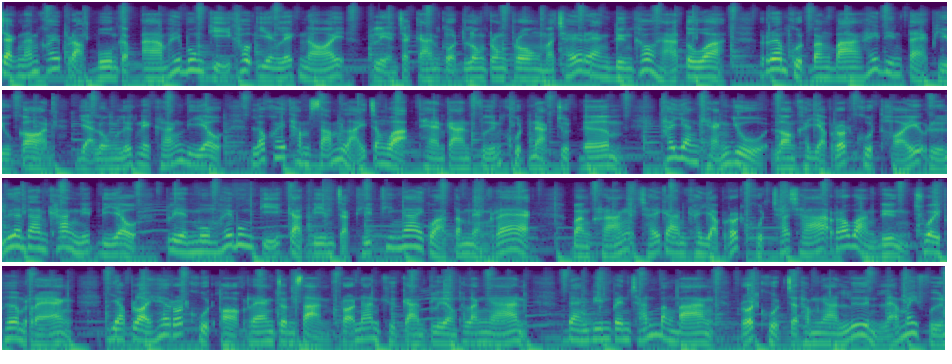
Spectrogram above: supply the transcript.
จากนั้นค่อยปรับบูมกับอาร์มให้บุ้งกี่เข้าเอียงเล็กน้อย เปลี่ยนจากการกดลงตรงๆ มาใช้แรงดึงเข้าหาตัว เริ่มขุดบางๆ ให้ดินแตกผิวก่อน อย่าลงลึกในครั้งเดียว แล้วค่อยทำซ้ำหลายจังหวะแทนการฝืนขุดหนักจุดเดิมถ้ายังแข็งอยู่ลองขยับรถขุดถอยหรือเลื่อนด้านข้างนิดเดียว เปลี่ยนมุมให้บุ้งกี่กัดดินจากทิศที่ง่ายกว่าตำแหน่งแรก บางครั้งใช้การขยับรถขุดช้าๆ ระหว่างดึงช่วยเพิ่มแรง อย่าปล่อยให้รถขุดออกแรงจนสั่น เพราะนั่นคือการเปลืองพลังงาน แบ่งดินเป็นชั้นบางๆ รถขุดจะทำงานลื่นและไม่ฝืน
